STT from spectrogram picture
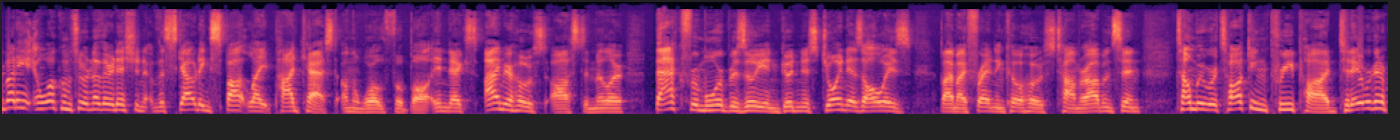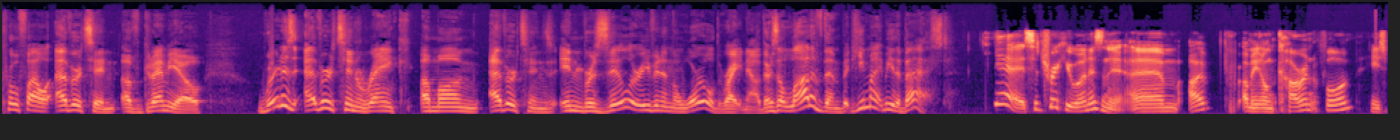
everybody, and welcome to another edition of the Scouting Spotlight podcast on the World Football Index. I'm your host, Austin Miller, back for more Brazilian goodness, joined as always by my friend and co host, Tom Robinson. Tom, we were talking pre pod. Today we're going to profile Everton of Gremio. Where does Everton rank among Evertons in Brazil or even in the world right now? There's a lot of them, but he might be the best. Yeah, it's a tricky one, isn't it? Um, I, I mean, on current form, he's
